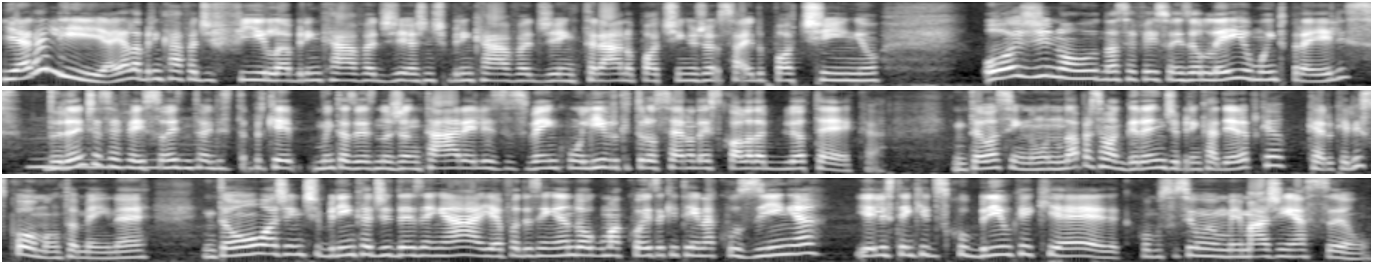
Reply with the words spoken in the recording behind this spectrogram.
e era ali. Aí ela brincava de fila, brincava de. A gente brincava de entrar no potinho, já sair do potinho. Hoje, no- nas refeições, eu leio muito para eles, durante as refeições, então eles. Porque muitas vezes no jantar eles vêm com o livro que trouxeram da escola da biblioteca. Então, assim, não, não dá para ser uma grande brincadeira, porque eu quero que eles comam também, né? Então, ou a gente brinca de desenhar, e eu vou desenhando alguma coisa que tem na cozinha, e eles têm que descobrir o que, que é, como se fosse uma imagem em ação.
